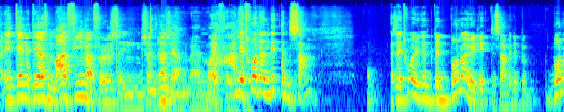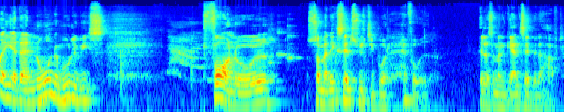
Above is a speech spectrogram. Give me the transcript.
Og det, den, det er også en meget finere følelse end misundelse er en, er en Ja, møgfølelse. men jeg tror, den er lidt den samme. Altså, jeg tror, den, den bunder jo lidt det samme. Det bunder i, at der er nogen, der muligvis får noget, som man ikke selv synes, de burde have fået. Eller som man gerne selv ville have haft.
